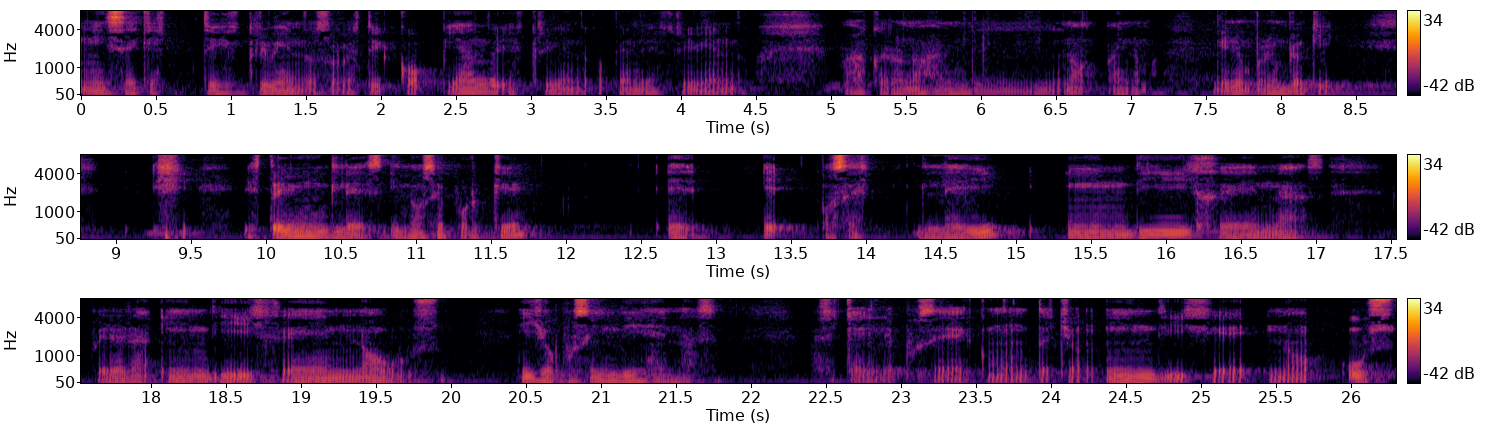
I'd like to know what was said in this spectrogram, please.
ni sé qué estoy escribiendo, solo estoy copiando y escribiendo, copiando y escribiendo. Ah, pero no, no, ahí nomás. Miren, por ejemplo, aquí estoy en inglés y no sé por qué, eh, eh, o sea, leí indígenas, pero era indígenos y yo puse indígenas. Así que ahí le puse como tachón, indígenos.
